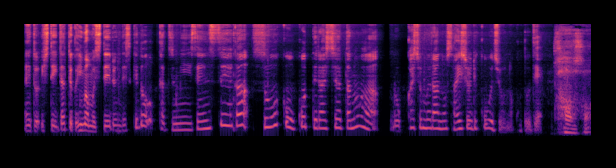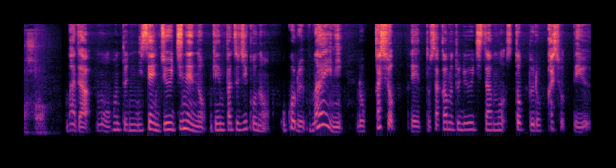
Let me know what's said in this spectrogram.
えっ、と、していたっていうか、今もしているんですけど、辰巳先生がすごく怒ってらっしゃったのは、六ヶ所村の再処理工場のことで、はあ、はあはまだもう本当に2011年の原発事故の起こる前に6カ所、えっ、と、坂本龍一さんもストップ6カ所っていう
